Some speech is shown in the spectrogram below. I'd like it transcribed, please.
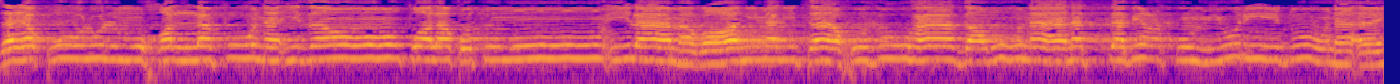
سيقول المخلفون إذا انطلقتم إلى مغانم لتأخذوها ذرونا نتبعكم يريدون أن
